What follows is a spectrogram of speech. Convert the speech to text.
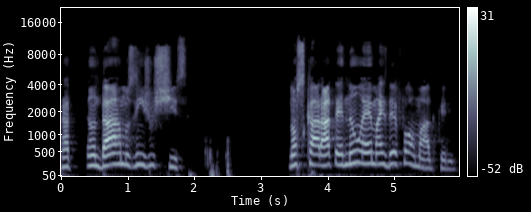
para andarmos em justiça. Nosso caráter não é mais deformado, queridos.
